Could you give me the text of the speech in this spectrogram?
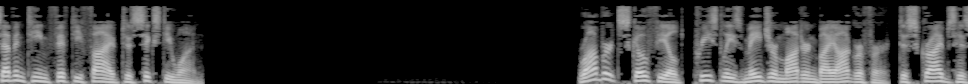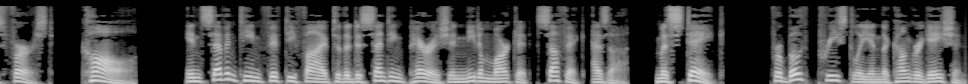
1755 61 Robert Schofield, Priestley's major modern biographer, describes his first call in 1755 to the dissenting parish in Needham Market, Suffolk, as a «mistake» for both Priestley and the congregation.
